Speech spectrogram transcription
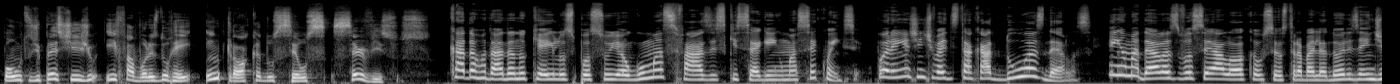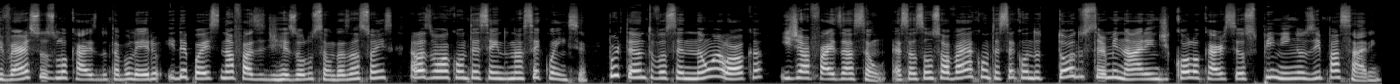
pontos de prestígio e favores do rei em troca dos seus serviços. Cada rodada no Keilos possui algumas fases que seguem uma sequência. Porém, a gente vai destacar duas delas. Em uma delas, você aloca os seus trabalhadores em diversos locais do tabuleiro e depois, na fase de resolução das ações, elas vão acontecendo na sequência. Portanto, você não aloca e já faz a ação. Essa ação só vai acontecer quando todos terminarem de colocar seus pininhos e passarem.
